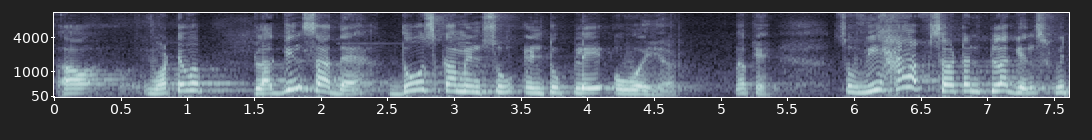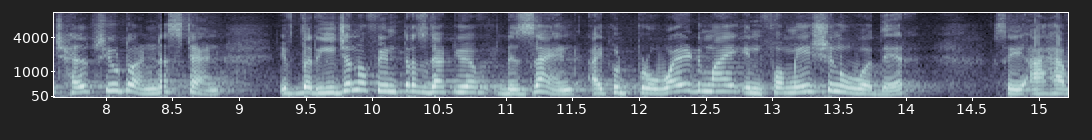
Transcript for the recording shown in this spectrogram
uh, whatever plugins are there, those come into, into play over here. Okay. So we have certain plugins which helps you to understand if the region of interest that you have designed, I could provide my information over there. Say I have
